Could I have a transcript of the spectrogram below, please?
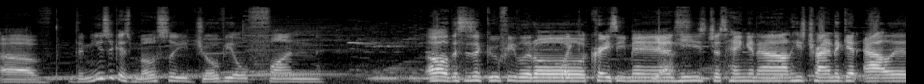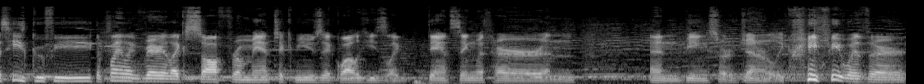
Of the music is mostly jovial, fun. Oh, this is a goofy little Like- crazy man. Yes. He's just hanging out. He's trying to get Alice. He's goofy. They're playing like very like soft romantic music while he's like dancing with her and and being sort of generally creepy with her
